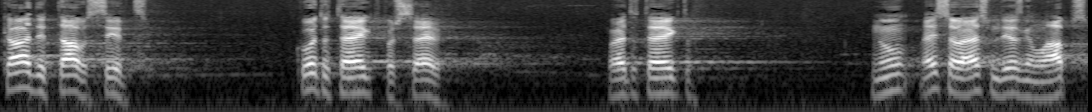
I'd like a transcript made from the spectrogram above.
kāda ir tava sirds, ko tu teiktu par sevi? Vai tu teiktu, nu, es jau esmu diezgan labs.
